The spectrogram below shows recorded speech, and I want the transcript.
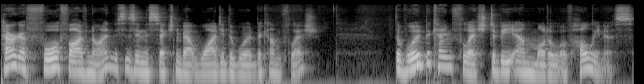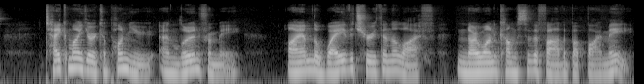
Paragraph 459, this is in the section about why did the Word become flesh. The Word became flesh to be our model of holiness. Take my yoke upon you and learn from me. I am the way, the truth, and the life. No one comes to the Father but by me.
